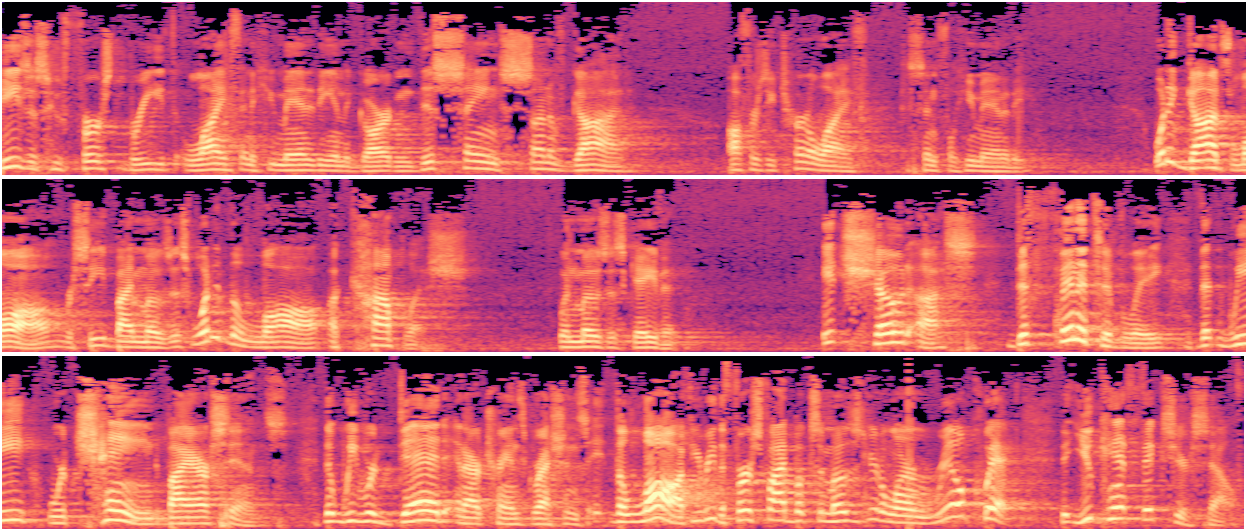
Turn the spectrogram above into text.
Jesus, who first breathed life into humanity in the garden, this same Son of God offers eternal life to sinful humanity. What did God's law, received by Moses, what did the law accomplish when Moses gave it? It showed us definitively that we were chained by our sins, that we were dead in our transgressions. The law, if you read the first five books of Moses, you're going to learn real quick that you can't fix yourself.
